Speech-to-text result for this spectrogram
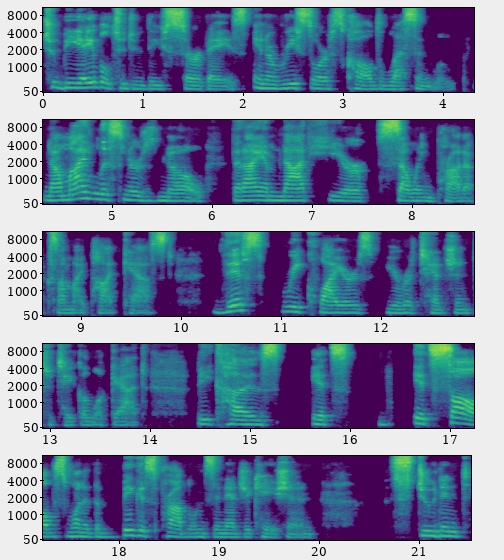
to be able to do these surveys in a resource called Lesson Loop. Now, my listeners know that I am not here selling products on my podcast. This requires your attention to take a look at because it's it solves one of the biggest problems in education student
